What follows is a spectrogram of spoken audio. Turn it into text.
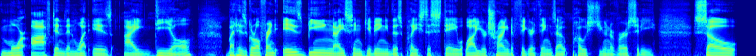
more often than what is ideal. But his girlfriend is being nice and giving you this place to stay while you're trying to figure things out post university. So,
